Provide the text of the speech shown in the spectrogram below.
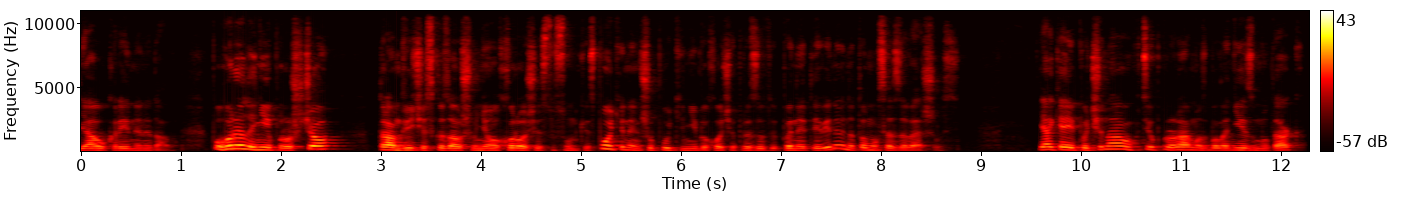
для України не дала. Поговорили ні про що. Трамп двічі сказав, що в нього хороші стосунки з Путіним, що Путін ніби хоче призупинити війну, і на тому все завершилось. Як я і починав цю програму з баланізму, так,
